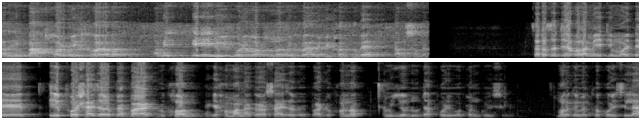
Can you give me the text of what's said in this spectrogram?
আজি পাঠৰ বিষয়ত আমি এই দুই পৰিৱৰ্তনৰ বিষয়ে আমি বিশদভাৱে আলোচনা ছাত্ৰ ছাত্ৰীসকল আমি ইতিমধ্যে এ ফ'ৰ চাইজৰ পেপাৰ দুখন সমান আকাৰৰ চাইজৰ পেপাৰ দুখনক আমি কিয় দুটা পৰিৱৰ্তন কৰিছিলোঁ। তোমালোকে লক্ষ্য কৰিছিলা?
